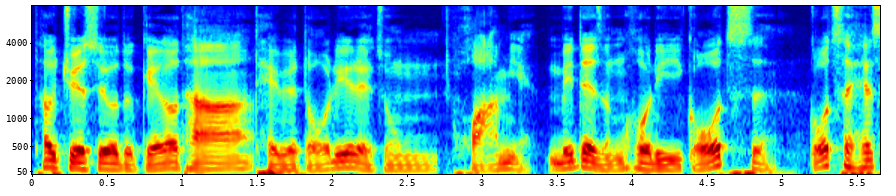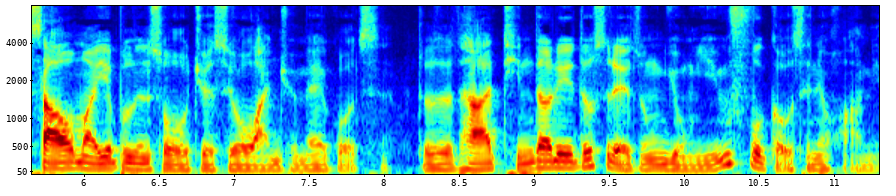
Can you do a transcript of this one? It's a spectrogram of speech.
他说爵士乐都给了他特别多的那种画面，没得任何的歌词，歌词很少嘛，也不能说爵士乐完全没有歌词，就是他听到的都是那种用音符构成的画面，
